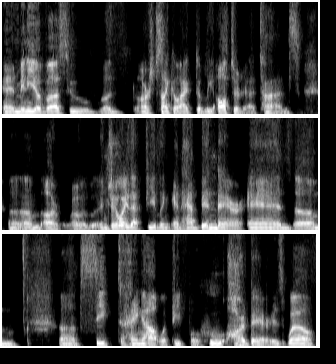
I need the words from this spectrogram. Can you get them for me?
And many of us who uh, are psychoactively altered at times um, are, uh, enjoy that feeling and have been there and. Um, uh, seek to hang out with people who are there as well.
